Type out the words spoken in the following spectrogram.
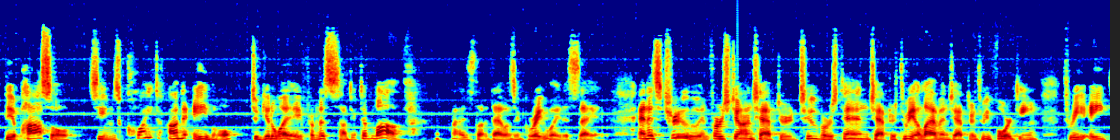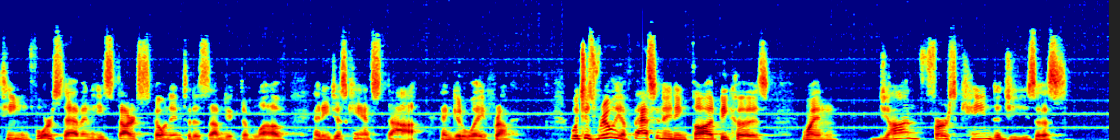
The Apostle seems quite unable to get away from the subject of love. I just thought that was a great way to say it. And it's true in 1 John chapter 2 verse 10, chapter 3 11, chapter 3 14, 3 18, 4 7, he starts going into the subject of love and he just can't stop and get away from it. Which is really a fascinating thought because when John first came to Jesus,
